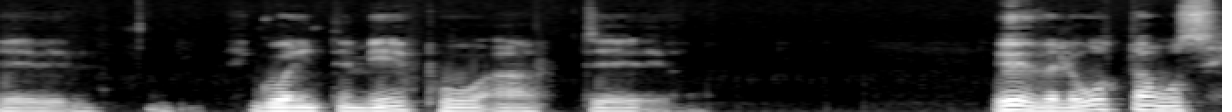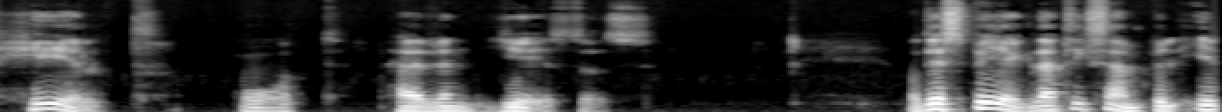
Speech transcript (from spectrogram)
eh, går inte med på att eh, överlåta oss helt åt Herren Jesus. Och det speglar till exempel i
